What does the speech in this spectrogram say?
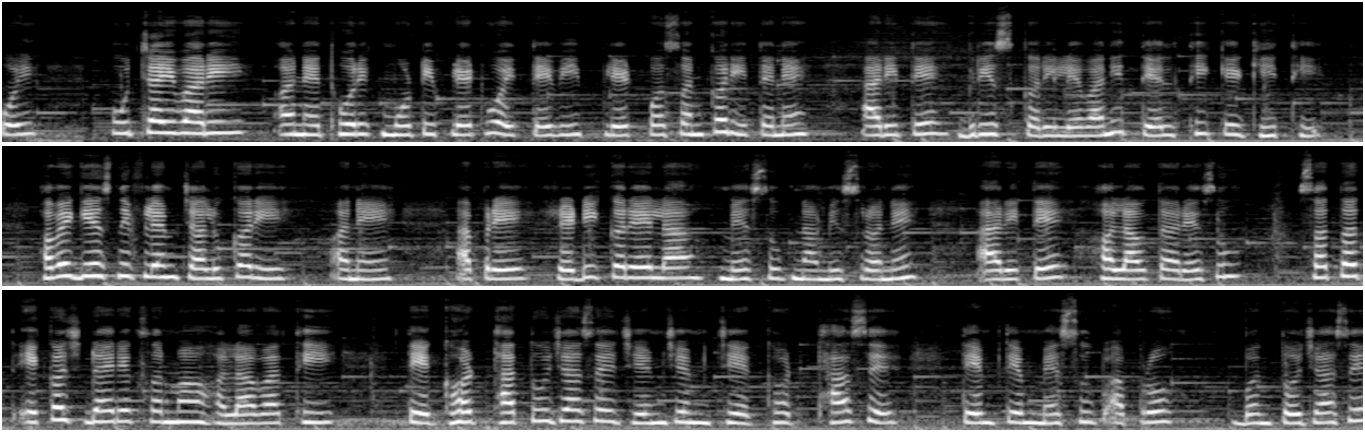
કોઈ ઊંચાઈવાળી અને થોડીક મોટી પ્લેટ હોય તેવી પ્લેટ પસંદ કરી તેને આ રીતે ગ્રીસ કરી લેવાની તેલથી કે ઘીથી. હવે ગેસની ફ્લેમ ચાલુ કરી અને આપણે રેડી કરેલા મેસૂપના મિશ્રને આ રીતે હલાવતા રહેશું. સતત એક જ ડાયરેક્શનમાં હલાવવાથી તે ઘટ થતું જશે, જેમ જેમ જે ઘટ થશે, તેમ તેમ મેસૂબ આપણો બનતો જશે.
